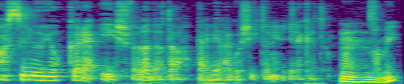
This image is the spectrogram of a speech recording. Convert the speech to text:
a szülő jogköre és feladata felvilágosítani a gyereket. Mm, na mi?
